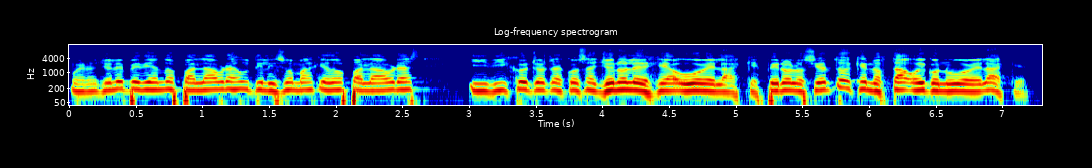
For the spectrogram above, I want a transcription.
Bueno, yo le pedí en dos palabras, utilizó más que dos palabras y dijo, entre otras cosas, yo no le dejé a Hugo Velázquez, pero lo cierto es que no está hoy con Hugo Velázquez.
